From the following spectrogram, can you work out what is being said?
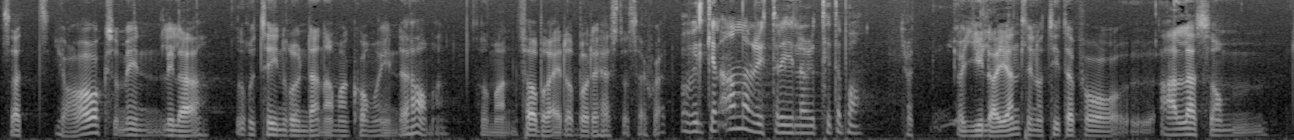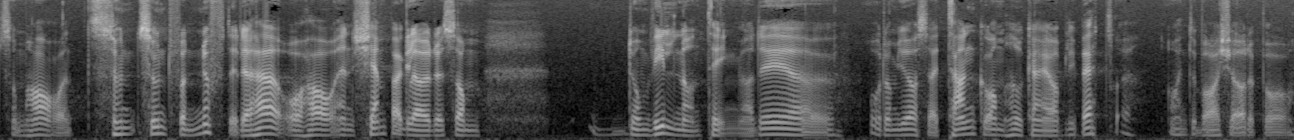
Så att jag har också min lilla rutinrunda när man kommer in. Det har man. Hur man förbereder både häst och sig själv. Och vilken annan ryttare gillar du att titta på? Jag, jag gillar egentligen att titta på alla som, som har ett sunt, sunt förnuft i det här och har en kämpaglöd som de vill någonting. Va? Det och de gör sig tanke om hur kan jag bli bättre och inte bara kör det på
